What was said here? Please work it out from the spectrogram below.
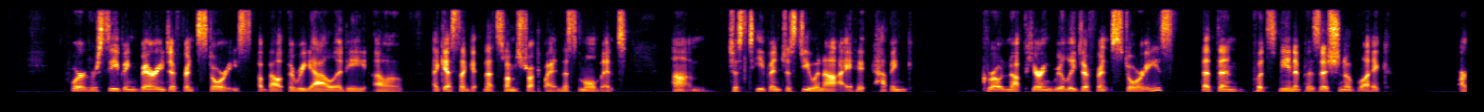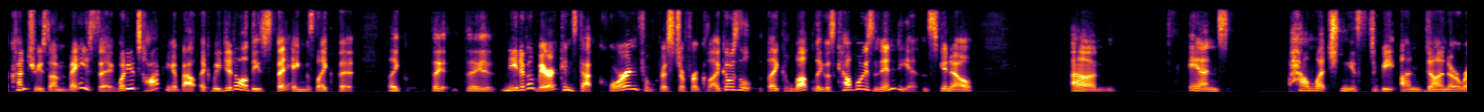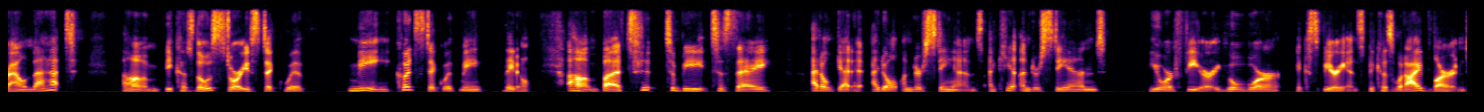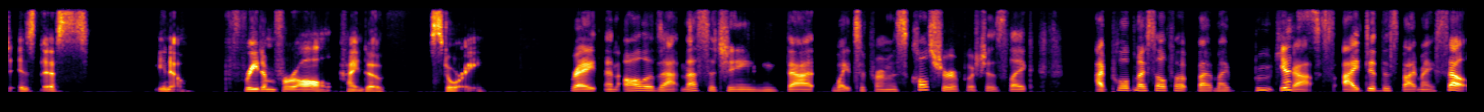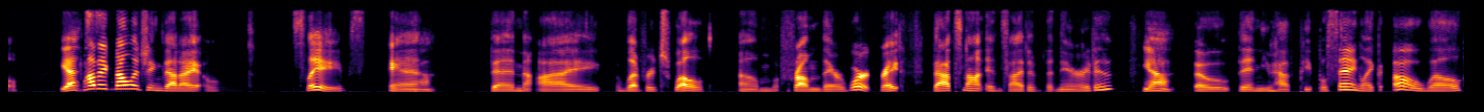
We're receiving very different stories about the reality of i guess I get, that's what i'm struck by in this moment. Um, just even just you and i having grown up hearing really different stories that then puts me in a position of like our country's amazing. What are you talking about? Like we did all these things like the like the the native americans got corn from christopher like it was like lovely. It was cowboys and indians you know? Um and how much needs to be undone around that um, because those stories stick with me could stick with me. They don't. Um, but to, to be to say i don't get it. I don't understand. I can't understand your fear your experience because what i've learned is this you know freedom for all kind of story right and all of that messaging that white supremacist culture pushes like i pulled myself up by my bootstraps. Yes. I did this by myself. Yes. Not acknowledging that I owned slaves and yeah. then I leveraged wealth um, from their work, right? That's not inside of the narrative. Yeah. So then you have people saying, like, oh, well,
